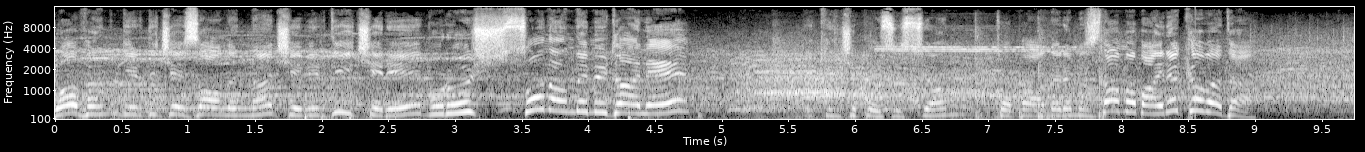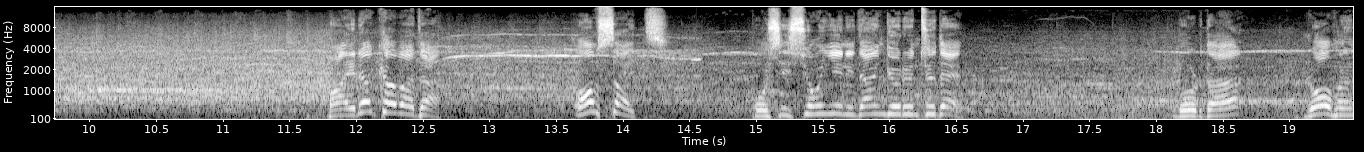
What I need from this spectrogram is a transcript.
Rowan girdi ceza alanına, çevirdi içeri. Vuruş, son anda müdahale. İkinci pozisyon top ağlarımızda ama bayrak havada. Bayrak havada. Offside. Pozisyon yeniden görüntüde. Burada Rowan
